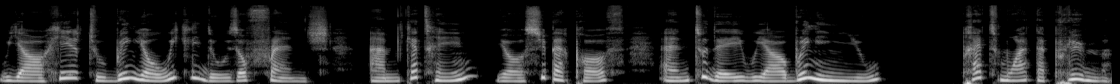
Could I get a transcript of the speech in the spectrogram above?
We are here to bring your weekly dose of French. I'm Catherine, your super prof, and today we are bringing you Prête-moi ta plume.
